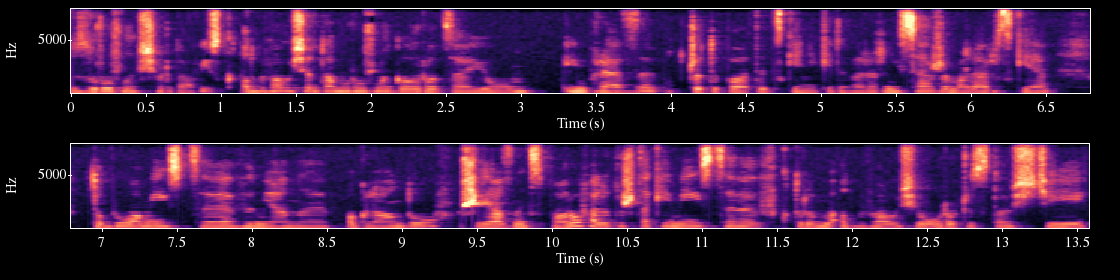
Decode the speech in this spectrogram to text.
z różnych środowisk. Odbywały się tam różnego rodzaju imprezy, odczyty poetyckie, niekiedy wernisaże malarskie. To było miejsce wymiany poglądów, przyjaznych sporów, ale też takie miejsce, w którym odbywały się uroczystości,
